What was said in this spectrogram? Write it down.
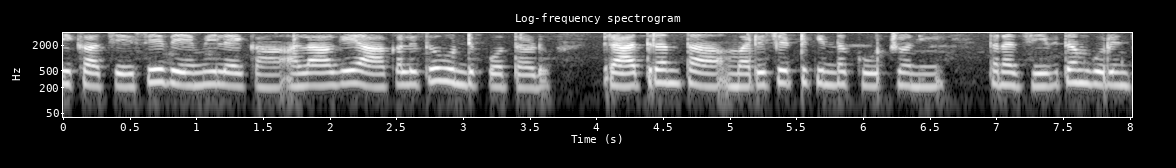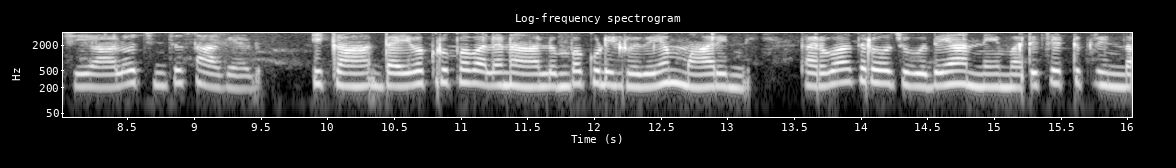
ఇక చేసేదేమీ లేక అలాగే ఆకలితో ఉండిపోతాడు. రాత్రంతా మర్రి చెట్టు కింద కూర్చొని తన జీవితం గురించి ఆలోచించసాగాడు. ఇక దైవకృప వలన లుంబకుడి హృదయం మారింది. తరువాత రోజు ఉదయాన్నే మర్రి చెట్టు క్రింద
